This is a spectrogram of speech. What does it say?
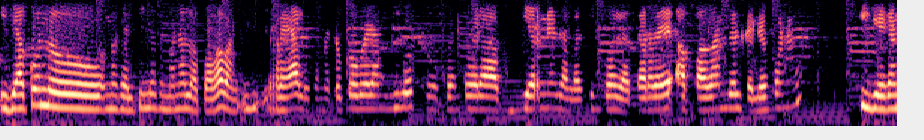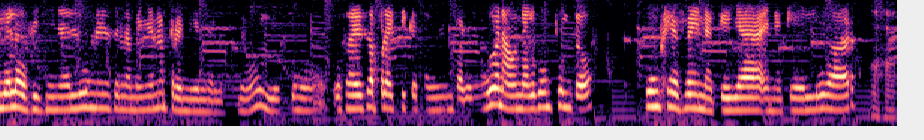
Y ya cuando, no sé, el fin de semana lo apagaban, y real, o sea, me tocó ver amigos que de pronto era viernes a las 5 de la tarde apagando el teléfono y llegando a la oficina el lunes en la mañana prendiéndolo, ¿no? Y es como, o sea, esa práctica también me parece muy buena. En algún punto, un jefe en aquella, en aquel lugar, Ajá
